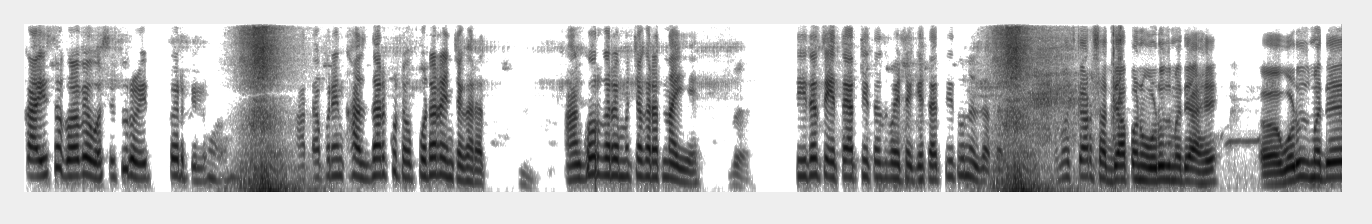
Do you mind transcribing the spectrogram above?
काही सगळं व्यवस्थित सुरळीत करतील म्हणून. आतापर्यंत खासदार कुठं? पुढार यांच्या घरात? गोरगरिबांच्या घरात नाहीये. बर. तिथंच येतात तिथंच बैठक घेतात तिथूनच जातात. नमस्कार सध्या आपण वडूजमध्ये आहे वडूजमध्ये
